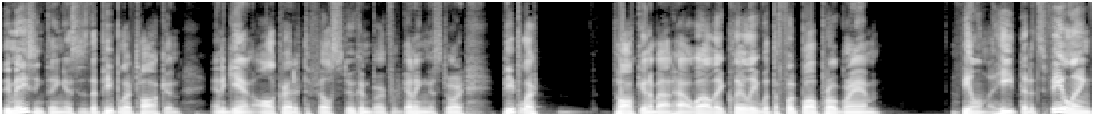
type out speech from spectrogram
The amazing thing is, is that people are talking, and again, all credit to Phil Stukenborg for getting this story. People are talking about how, well, they clearly, with the football program feeling the heat that it's feeling,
